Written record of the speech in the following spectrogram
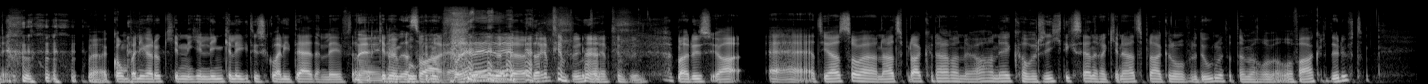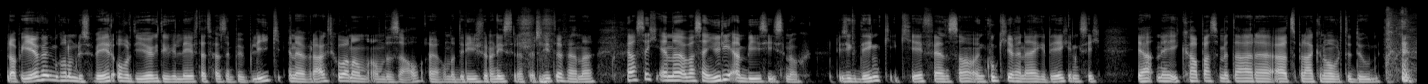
worden. Nee. Maar Company gaat ook geen, geen linken leggen tussen kwaliteit en leeftijd. Nee, dat is waar. Nee, Eh, daar heb je een punt. Daar heb je een punt. Maar dus ja, hij had juist zo een uitspraak gedaan van ja, nee, ik ga voorzichtig zijn, daar ga ik geen uitspraken over doen, want dat hij wel, wel vaker durft. En op een gegeven moment begon hij dus weer over de jeugdige leeftijd van zijn publiek. En hij vraagt gewoon aan, aan de zaal, eh, aan de drie journalisten dat er zitten, van eh, ja zeg, en eh, wat zijn jullie ambities nog? Dus ik denk, ik geef Vincent een koekje van eigen en ik zeg, ja, nee, ik ga pas met daar uitspraken over te doen.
